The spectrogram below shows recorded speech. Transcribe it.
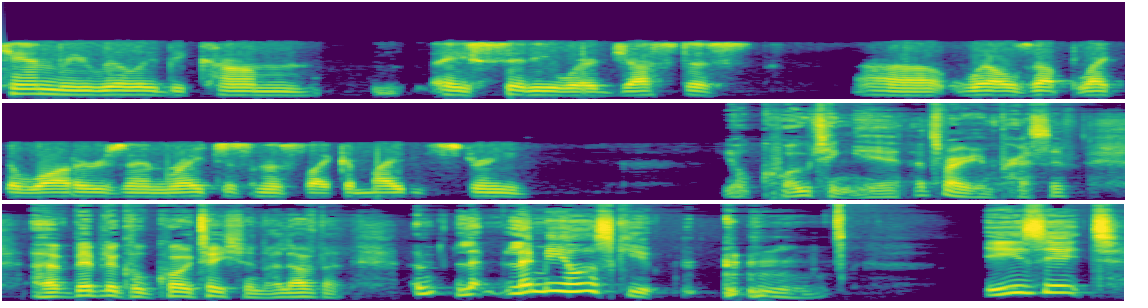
can we really become a city where justice uh, wells up like the waters and righteousness like a mighty stream? You're quoting here. That's very impressive. A biblical quotation. I love that. Um, let, let me ask you: Is it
